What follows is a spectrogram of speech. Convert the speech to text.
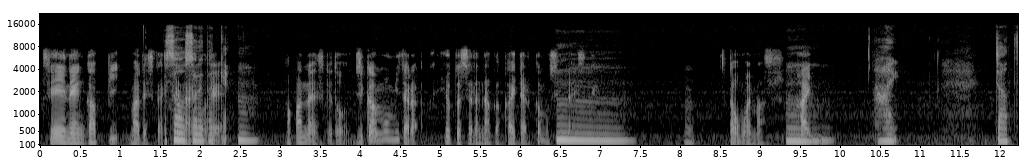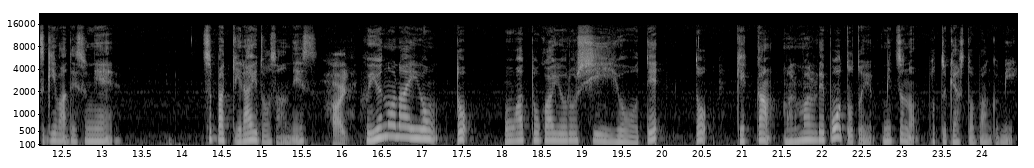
生年月日までしかしてそうそれないので、だけうんわかんないですけど、時間も見たら、ひょっとしたらなんか書いてあるかもしうれないですね。んと思います。うんはい。はいじゃあ次はですね椿ライドさんですはい。冬のライオンとお後がよろしいようでと月刊まるレポートという3つのポッドキャスト番組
